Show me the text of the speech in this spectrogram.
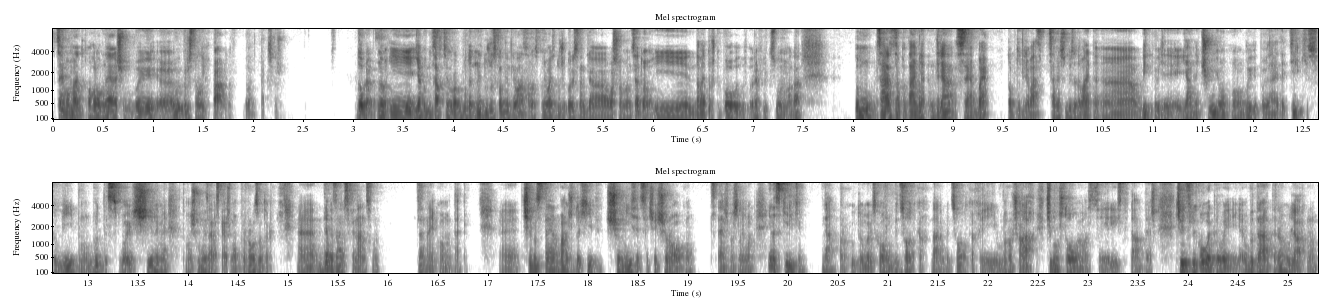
цей момент головне, щоб ви е, використали їх правильно. Давайте так скажу. Добре, ну і я обіцяв, цей урок буде не дуже складний для вас, але сподіваюся, дуже корисним для вашого майнсету. І давайте трошки порефлексуємо. Да? Тому зараз запитання для себе, тобто для вас. Самі собі задавайте. Е, Відповіді я не чую, ви відповідаєте тільки собі, тому будьте свої щирими, тому що ми зараз кажемо про розвиток. Е, Де ви зараз фінансово? Це на якому етапі? Е, Чи росте ваш дохід щомісяця чи щороку? Це теж важливо. І наскільки? Да, порахуйте обов'язково в відсотках, да, відсотках і в грошах. Чи влаштовує вас цей ріст? Да, теж. Чи відслідковуєте ви витрати регулярно?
